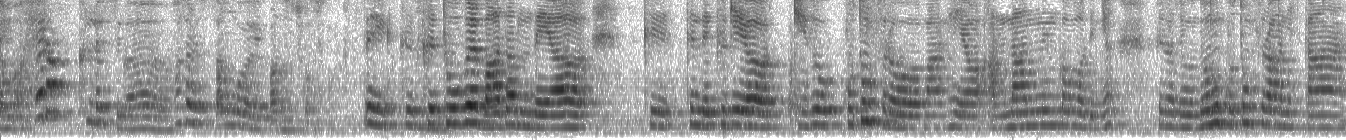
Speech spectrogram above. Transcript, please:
아마 헤라클레스가 화살 싼 거에 맞아서 죽었을 거예요. 네, 그, 그 독을 맞았는데요. 그, 근데 그게요, 계속 고통스러워만 해요. 안 낫는 거거든요. 그래가지고 너무 고통스러워 하니까,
